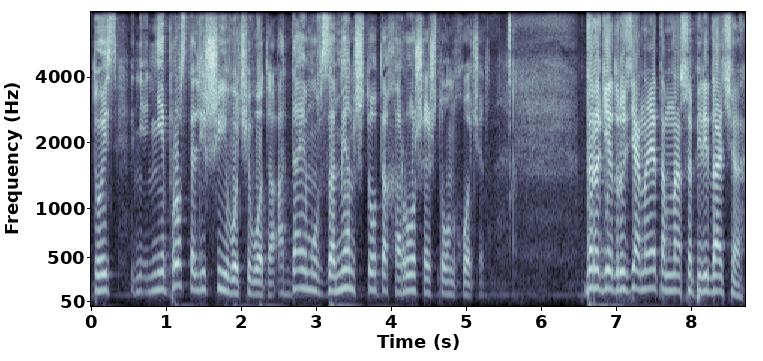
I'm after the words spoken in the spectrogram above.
То есть не просто лиши его чего-то, а дай ему взамен что-то хорошее, что он хочет. Дорогие друзья, на этом наша передача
